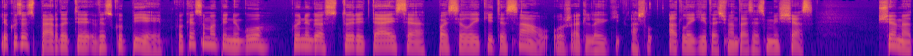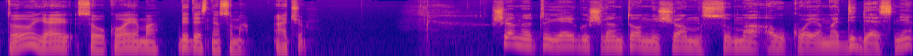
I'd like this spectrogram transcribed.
Likusius perduoti viskupijai. Kokia suma pinigų kunigas turi teisę pasilaikyti savo už atlaiky, atlaikytas šventasias mišes? Šiuo metu jai suaukojama didesnė suma. Ačiū. Šiuo metu, jeigu šventom mišiom suma aukojama didesnė,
